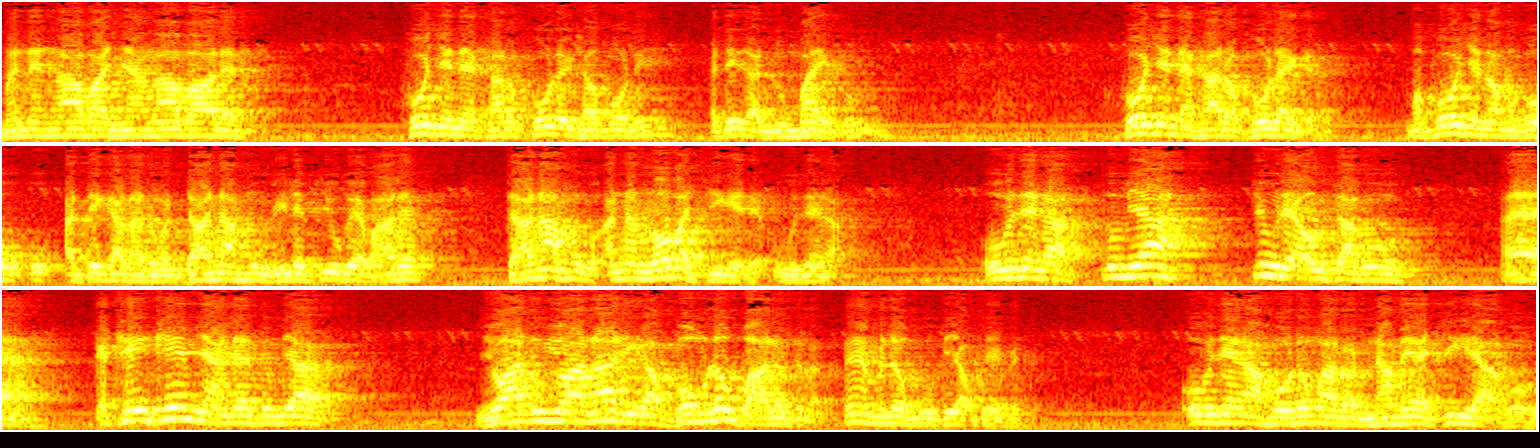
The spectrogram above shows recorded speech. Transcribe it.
မနေ့၅ပါးညာ၅ပါးလဲ ခိုးကျင်တဲ့ခါတော့ခိုးလိုက်တာပေါ့လေအတိတ်ကလူမိုက်ကိုခိုးကျင်တဲ့ခါတော့ခိုးလိုက်တယ်မခိုးကျင်တော့မခိုးအတိတ်ကလာတော့ဒါနမှုတွေလည်းပြုခဲ့ပါတယ်ဒါနမှုအနန္လောဘကြီးခဲ့တယ်ဦးဇင်းကဦးဇင်းကသူများပြုတဲ့ဥစ္စာကိုအဲကထိန်ခင်းမြန်တဲ့သူများရွာသူရွာသားတွေကဘုံလောက်ပါလို့ဆိုတော့အဲမလုပ်ဘူးတယောက်တည်းပဲဦးဇင်းကဟိုတုန်းကတော့နာမည်ကကြီးတာကို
